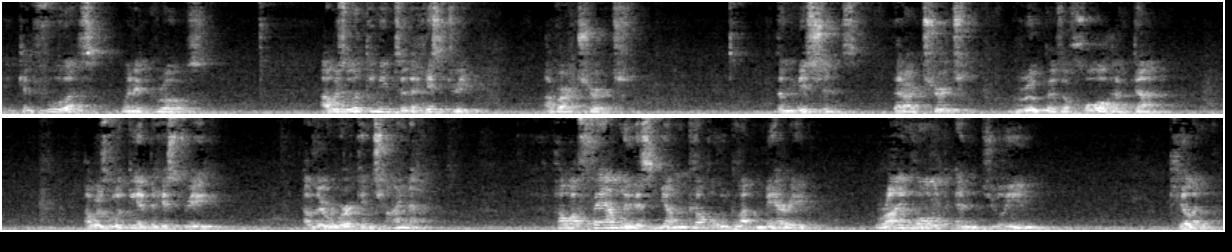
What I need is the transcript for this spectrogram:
It can fool us when it grows. I was looking into the history of our church, the missions that our church group as a whole have done. I was looking at the history of their work in China. How a family, this young couple who got married, Reinhold and Julien Killen,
